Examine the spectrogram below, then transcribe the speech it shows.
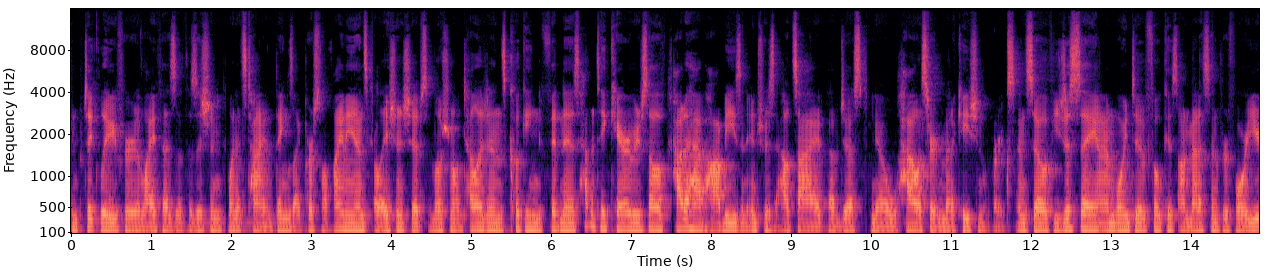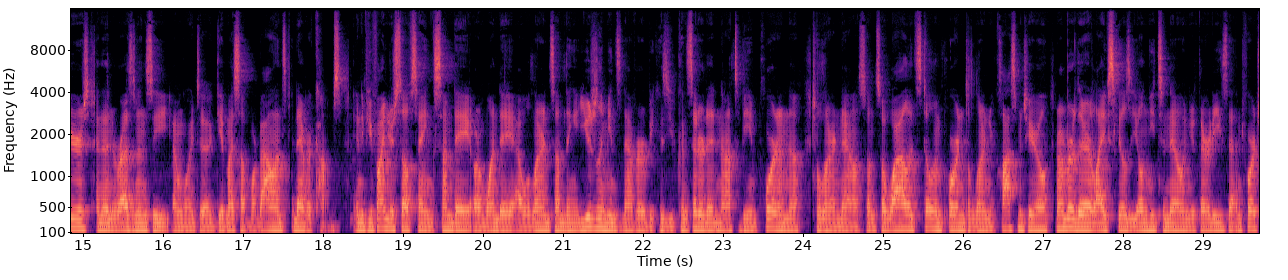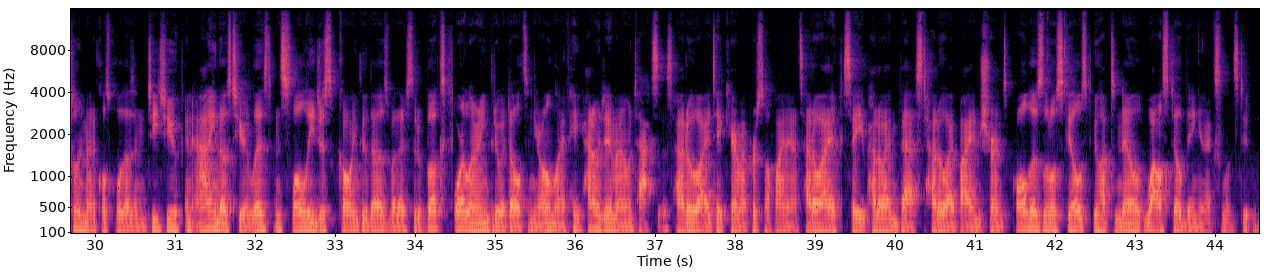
and particularly for your life as a physician when it's time. Things like personal finance, relationships, emotional intelligence, cooking, fitness, how to take care of yourself, how to have hobbies and interests outside of just, you know, how a certain medication works. And so if you just say, I'm going to focus on medicine for four years and then residency, I'm going to give myself more balance, it never comes. And if you find yourself saying someday or one day I will learn something, it usually means never because you've considered it not to be important enough to learn now. So, and so while it's still important to learn your class material, remember there are life skills you'll need to know in your 30s that unfortunately medical school doesn't teach you, and adding those to your list and slowly just going through those, whether it's through books or learning through adults in your own life. Hey, how do I do my own taxes? How do I take care of my personal finance? How do I save? How do I invest? How do I buy insurance? All those little skills you'll have to know while still being an excellent student.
